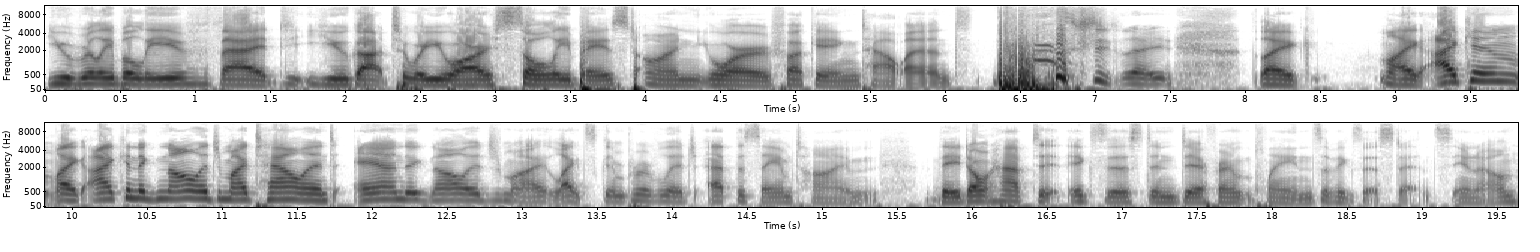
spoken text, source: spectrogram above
you really believe that you got to where you are solely based on your fucking talent. Like, like I can like I can acknowledge my talent and acknowledge my light skin privilege at the same time. They don't have to exist in different planes of existence, you know.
